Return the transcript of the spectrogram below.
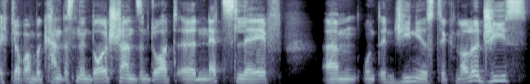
ich glaube, am bekanntesten in Deutschland sind dort äh, NetSlave ähm, und Ingenious Technologies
